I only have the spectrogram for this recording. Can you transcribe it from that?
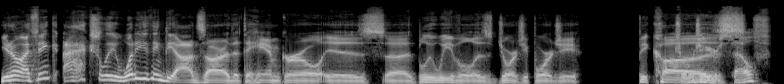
you know, I think actually, what do you think the odds are that the ham girl is uh, Blue Weevil is Georgie Porgy? Because Georgie herself,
